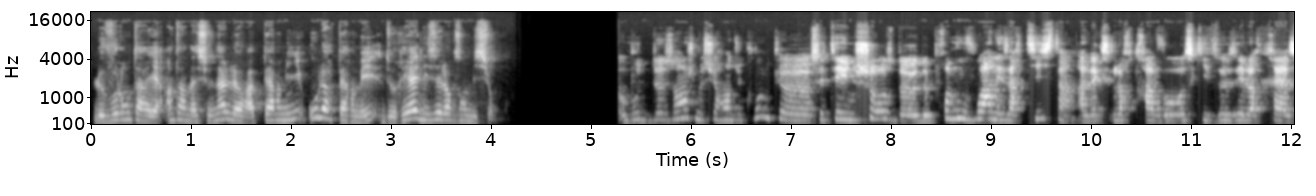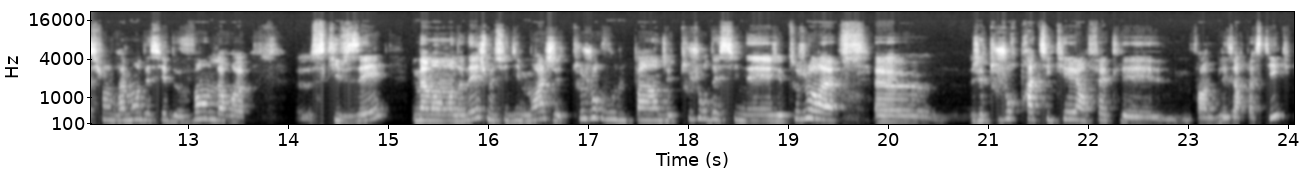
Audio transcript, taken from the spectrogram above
Le volontariat international leur a permis ou leur permet de réaliser leurs ambitions. Au bout de deux ans, je me suis rendu compte que c'était une chose de, promouvoir les artistes avec leurs travaux, ce qu'ils faisaient, leur création, vraiment d'essayer de vendre euh, ce qu'ils faisaient. Mais à un moment donné, je me suis dit, moi, j'ai toujours voulu peindre, j'ai toujours dessiné, j'ai toujours euh, euh, toujours pratiqué en fait les, enfin, les arts plastiques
